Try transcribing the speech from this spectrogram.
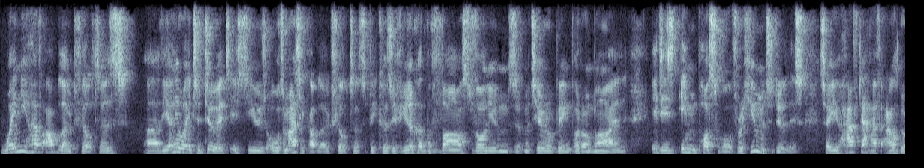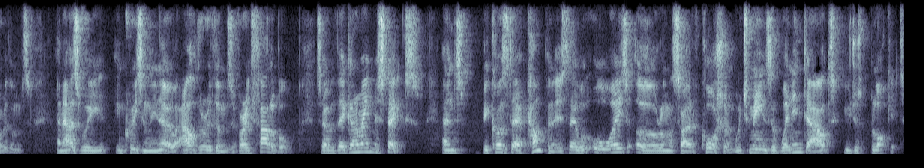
when you have upload filters, uh, the only way to do it is to use automatic upload filters because if you look at the vast volumes of material being put online, it is impossible for a human to do this. So you have to have algorithms. And as we increasingly know, algorithms are very fallible. So they're going to make mistakes. And because they're companies, they will always err on the side of caution, which means that when in doubt, you just block it.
